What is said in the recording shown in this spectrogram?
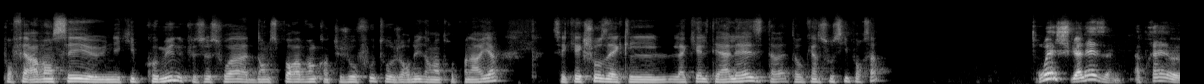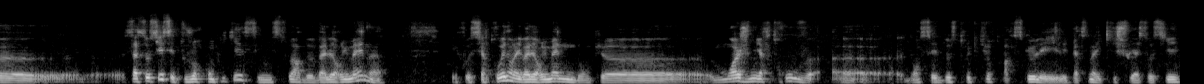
pour faire avancer une équipe commune, que ce soit dans le sport avant quand tu joues au foot ou aujourd'hui dans l'entrepreneuriat, c'est quelque chose avec laquelle tu es à l'aise, tu n'as aucun souci pour ça? Ouais, je suis à l'aise. Après, euh, s'associer, c'est toujours compliqué. C'est une histoire de valeurs humaines il faut s'y retrouver dans les valeurs humaines. Donc, euh, moi, je m'y retrouve euh, dans ces deux structures parce que les, personnes avec qui je suis associé, euh,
